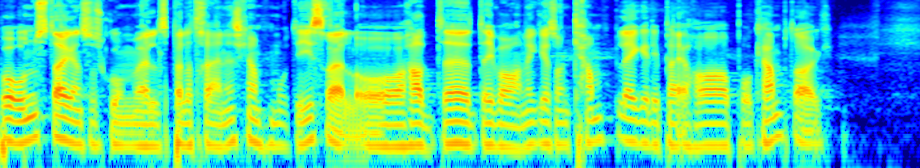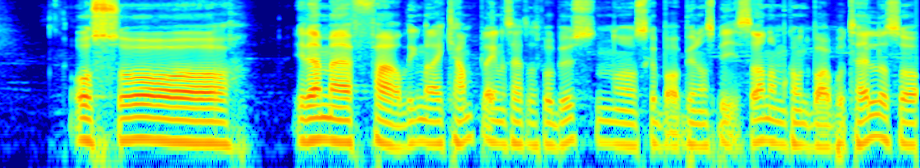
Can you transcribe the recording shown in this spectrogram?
på onsdagen så skulle vi vel spille treningskamp mot Israel, og hadde de vanlige sånn kampleger de pleier å ha på kampdag. Og så, idet vi er ferdig med de kamplegene, setter oss på bussen og skal bare begynne å spise, når vi kommer tilbake på hotellet, så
